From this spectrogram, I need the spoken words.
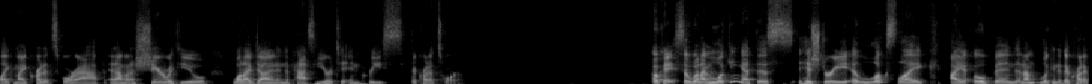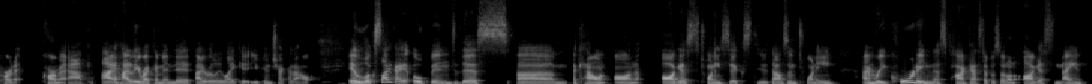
like my credit score app and I'm going to share with you what I've done in the past year to increase the credit score. Okay, so when I'm looking at this history, it looks like I opened and I'm looking at the credit card Karma app. I highly recommend it. I really like it. You can check it out. It looks like I opened this um, account on August 26, 2020. I'm recording this podcast episode on August 9th,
